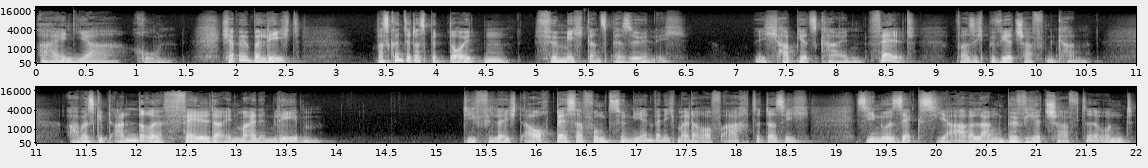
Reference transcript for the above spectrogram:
ein Jahr ruhen. Ich habe überlegt, was könnte das bedeuten für mich ganz persönlich? Ich habe jetzt kein Feld, was ich bewirtschaften kann. Aber es gibt andere Felder in meinem Leben, die vielleicht auch besser funktionieren, wenn ich mal darauf achte, dass ich sie nur sechs Jahre lang bewirtschafte und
